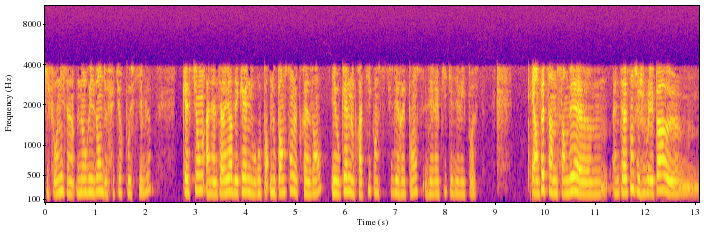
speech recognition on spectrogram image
qui fournissent un horizon de futur possible questions à l'intérieur desquelles nous, pensons le présent et auxquelles nos pratiques constituent des réponses, des répliques et des ripostes. Et en fait, ça me semblait euh, intéressant parce que je voulais pas, euh,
